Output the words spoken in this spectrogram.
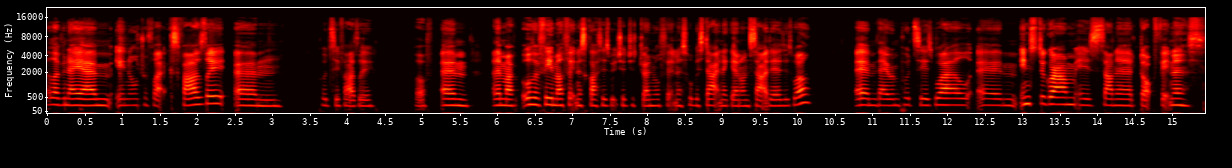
11 a.m. in Ultraflex Farsley, um, Pudsey Farsley, both. Um, and then my other female fitness classes, which are just general fitness, will be starting again on Saturdays as well. Um, they're in Pudsey as well. Um, Instagram is sana.fitness.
